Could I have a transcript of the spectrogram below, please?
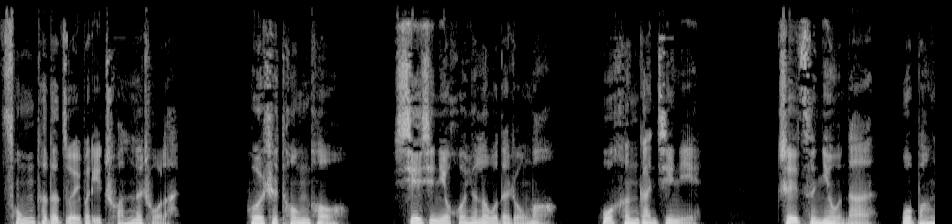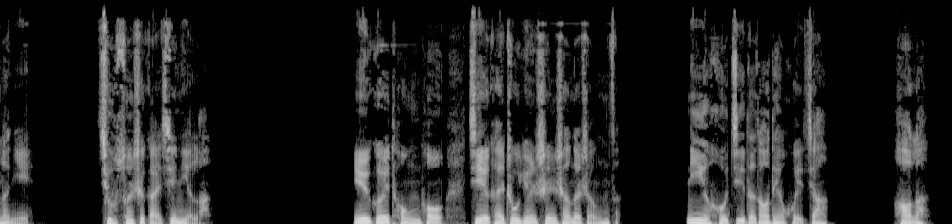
从他的嘴巴里传了出来：“我是彤彤，谢谢你还原了我的容貌，我很感激你。这次你有难。”我帮了你，就算是感谢你了。女鬼彤彤解开朱云身上的绳子，你以后记得早点回家。好了，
